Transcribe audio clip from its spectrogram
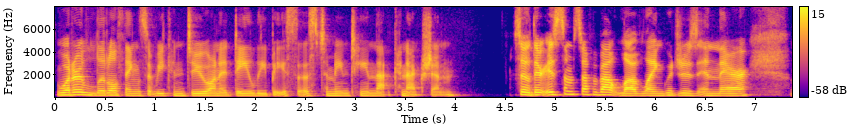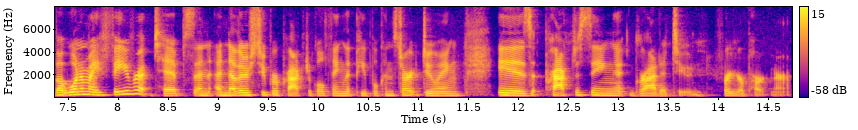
what are little things that we can do on a daily basis to maintain that connection? So there is some stuff about love languages in there, but one of my favorite tips and another super practical thing that people can start doing is practicing gratitude for your partner.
